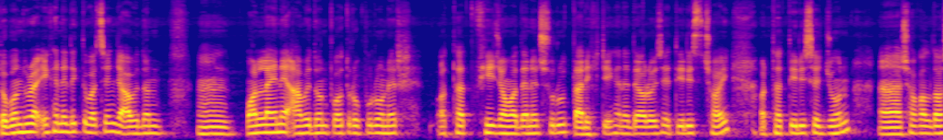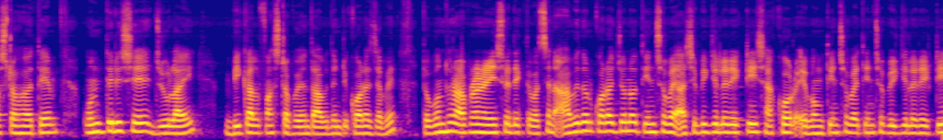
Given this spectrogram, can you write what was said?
তো বন্ধুরা, এখানে দেখতে পাচ্ছেন যে আবেদন অনলাইনে আবেদনপত্র পূরণের অর্থাৎ ফি জমা দানের শুরুর তারিখটি এখানে দেওয়া রয়েছে তিরিশ ছয়, অর্থাৎ তিরিশে জুন সকাল দশটা হতে উনত্রিশে জুলাই বিকাল পাঁচটা পর্যন্ত আবেদনটি করা যাবে। তো বন্ধুরা, আপনারা নিশ্চয়ই দেখতে পাচ্ছেন, আবেদন করার জন্য তিনশো বাই আশি পিক্সেলের একটি স্বাক্ষর এবং তিনশো বাই তিনশো পিক্সেলের একটি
